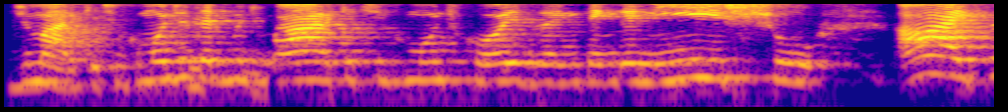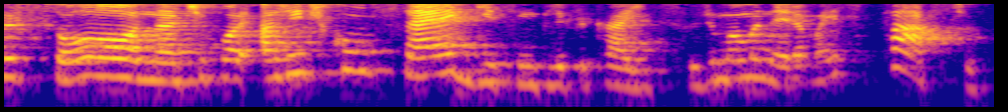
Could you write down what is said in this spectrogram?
De marketing, com um monte de termo de marketing, com um monte de coisa, entender nicho, ai, persona, tipo, a gente consegue simplificar isso de uma maneira mais fácil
